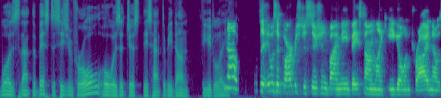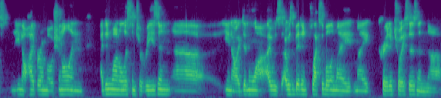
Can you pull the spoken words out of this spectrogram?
was that the best decision for all, or was it just this had to be done for you to leave? No, it was a garbage decision by me based on like ego and pride, and I was, you know, hyper emotional, and I didn't want to listen to reason. Uh, you know, I didn't want. I was I was a bit inflexible in my my creative choices, and uh,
